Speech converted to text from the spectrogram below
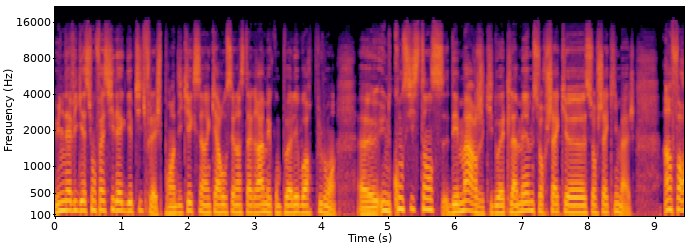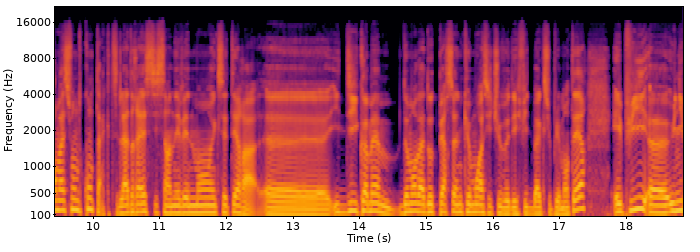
une navigation facile avec des petites flèches pour indiquer que c'est un carrousel Instagram et qu'on peut aller voir plus loin, une consistance des marges qui doit être la même sur chaque, sur chaque image, information de contact, l'adresse si un événement, etc. Euh, il dit quand même, demande à d'autres personnes que moi si tu veux des feedbacks supplémentaires. Et puis euh, une,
